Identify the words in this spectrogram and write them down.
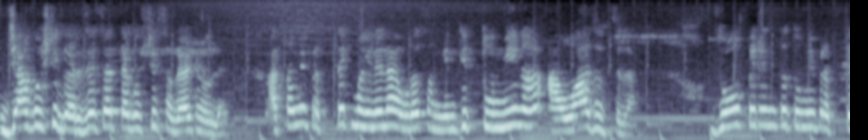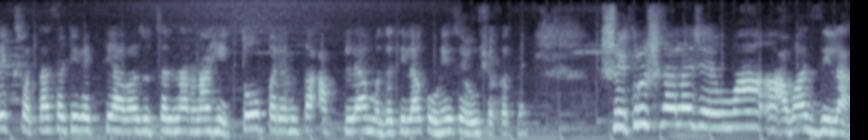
ज्या गोष्टी गरजेच्या आहेत त्या गोष्टी सगळ्या ठेवल्या आहेत आता मी प्रत्येक महिलेला एवढं सांगेन की तुम्ही ना आवाज उचला. जोपर्यंत तुम्ही प्रत्येक स्वतःसाठी व्यक्ती आवाज उचलणार नाही तोपर्यंत आपल्या मदतीला कोणीच येऊ शकत नाही. श्रीकृष्णाला जेव्हा आवाज दिला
